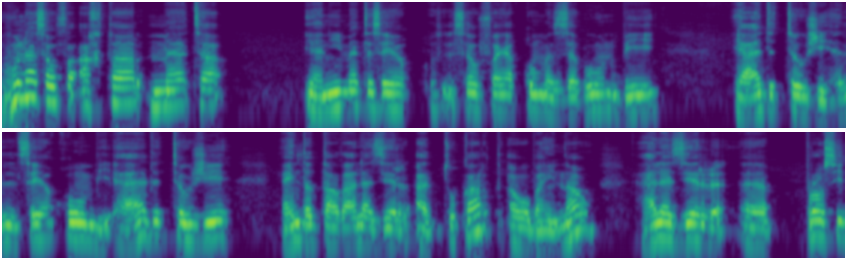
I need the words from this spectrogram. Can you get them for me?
هنا سوف أختار متى يعني متى سوف يقوم الزبون بإعادة توجيه هل سيقوم بإعادة توجيه عند الضغط على زر Add to Cart أو Buy Now على زر آه، Proceed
